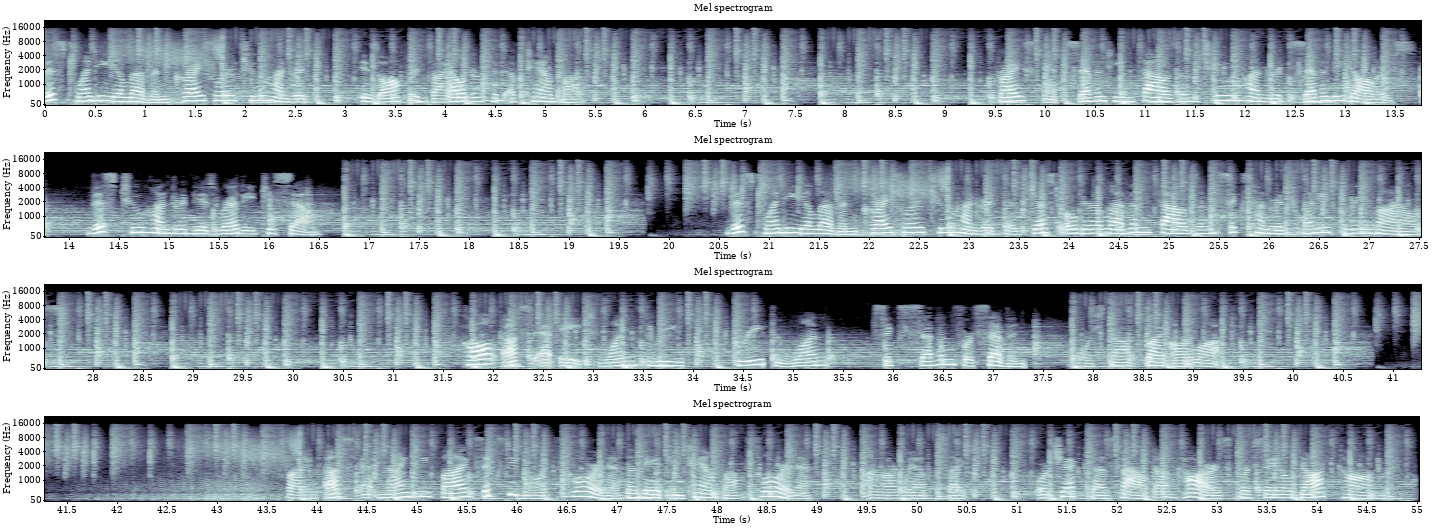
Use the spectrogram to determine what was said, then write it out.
This 2011 Chrysler 200 is offered by Elder Ford of Tampa. Price at $17,270. This 200 is ready to sell. This 2011 Chrysler 200 has just over 11,623 miles. Call us at 813-321-6747 or stop by our lot. Find us at 9560 North Florida Ave in Tampa, Florida on our website or check us out on carsforsale.com.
